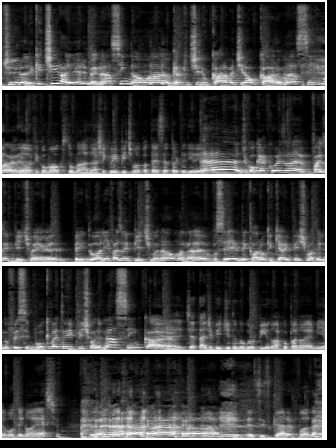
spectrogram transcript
Tira ele. Que tira ele, velho? Não é assim, não. Ah, eu quero que tire o cara, vai tirar o cara. Não é assim, mano. não, ficou mal acostumado. Acha que o impeachment acontece à torta direita. É, de qualquer coisa é, faz o impeachment. Ele peidou ali faz o impeachment. Não, mano, é, você declarou que quer o impeachment dele no Facebook, vai ter o impeachment dele. Não é assim, cara. É, já tá dividido no grupinho, não, a culpa não é minha, eu votei no Aécio. Esses caras é foda.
